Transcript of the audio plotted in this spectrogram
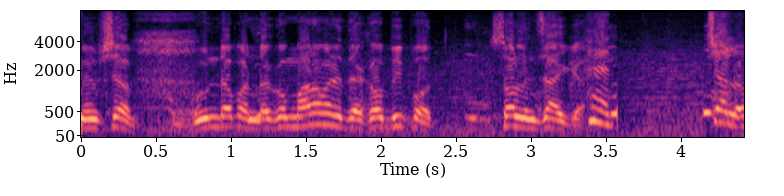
মেম গুন্ডা পান্ডা মারামারি দেখাও বিপদ। চলেন জায়গা। হ্যাঁ চলো।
